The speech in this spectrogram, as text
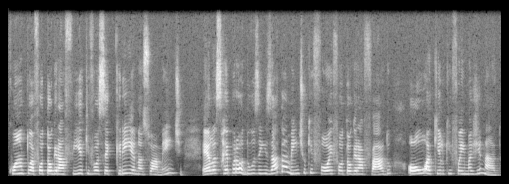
quanto a fotografia que você cria na sua mente, elas reproduzem exatamente o que foi fotografado ou aquilo que foi imaginado.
